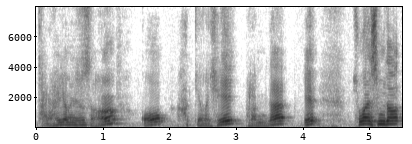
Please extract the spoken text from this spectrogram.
잘 활용하셔서 꼭 합격하시 바랍니다. 예, 수고하셨습니다.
